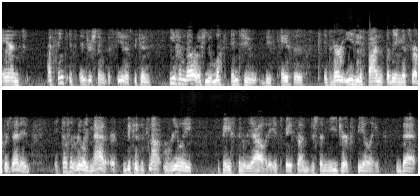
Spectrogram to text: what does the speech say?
And I think it's interesting to see this because even though if you look into these cases, it's very easy to find that they're being misrepresented, it doesn't really matter because it's not really based in reality. It's based on just a knee jerk feeling that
